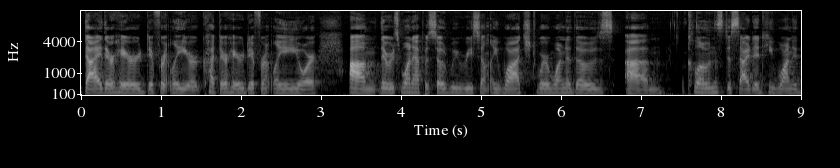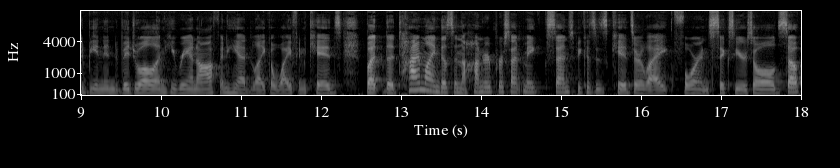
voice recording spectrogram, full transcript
dye their hair differently or cut their hair differently or um, there was one episode we recently watched where one of those um, clones decided he wanted to be an individual and he ran off and he had like a wife and kids. But the timeline doesn't 100% make sense because his kids are like four and six years old. So,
